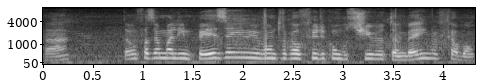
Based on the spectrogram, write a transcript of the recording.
tá? Então vamos fazer uma limpeza e vamos trocar o fio de combustível também, vai ficar bom.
